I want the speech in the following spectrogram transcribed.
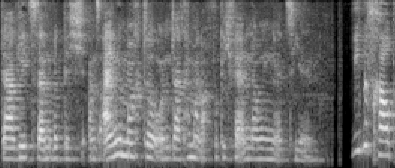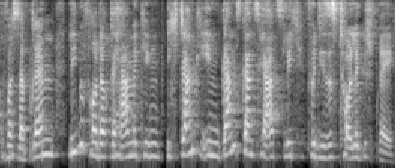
Da geht es dann wirklich ans Eingemachte und da kann man auch wirklich Veränderungen erzielen. Liebe Frau Professor Bremm, liebe Frau Dr. Hermeking, ich danke Ihnen ganz, ganz herzlich für dieses tolle Gespräch.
